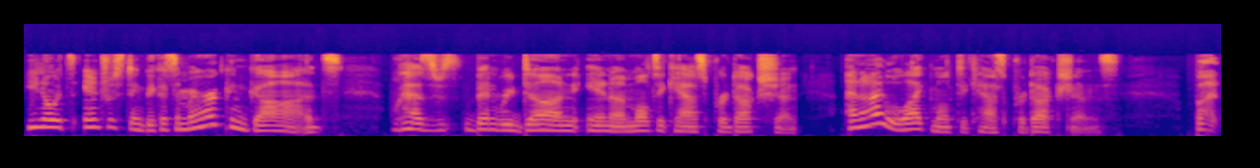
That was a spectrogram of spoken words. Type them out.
You know, it's interesting because American Gods has been redone in a multicast production, and I like multicast productions, but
